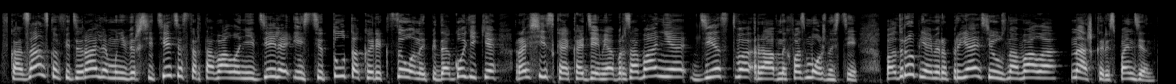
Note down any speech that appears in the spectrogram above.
В Казанском федеральном университете стартовала неделя Института коррекционной педагогики Российской академии образования «Детство равных возможностей». Подробнее о мероприятии узнавала наш корреспондент.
